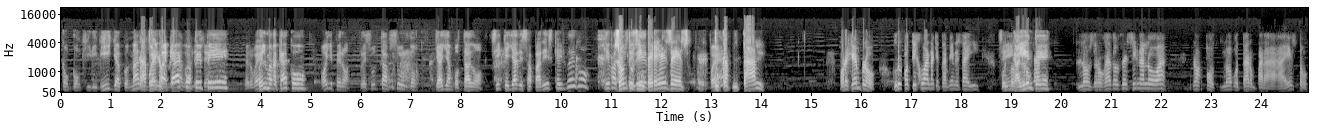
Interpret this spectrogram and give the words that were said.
con, con jiribilla, con mala Ah, Fue el macaco, ¿eh? Pepe. Pero Fue el macaco. oye, pero resulta absurdo que hayan votado, sí, que ya desaparezca y luego, ¿qué va a Son tus intereses, Bueno. tu capital. Por ejemplo, Grupo Tijuana, que también está ahí. pues Sí. los Caliente. Los drogados de Sinaloa no, no votaron para esto.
